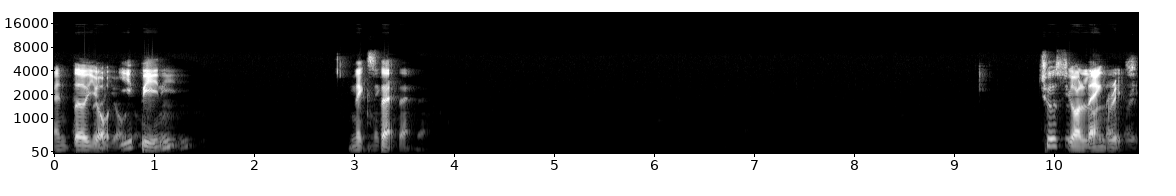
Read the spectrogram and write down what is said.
Enter your ePIN. Next step. Choose your language.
